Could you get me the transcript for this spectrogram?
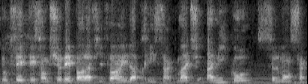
Donc ça a été sanctionné par la FIFA. Il a pris 5 matchs amicaux, seulement 5,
